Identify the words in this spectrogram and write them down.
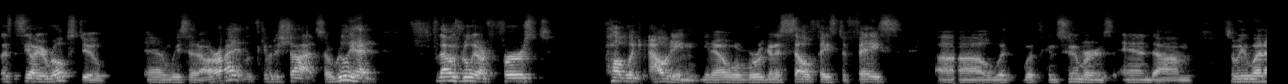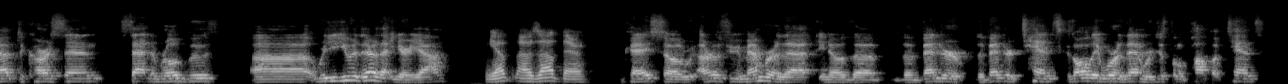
let's see how your ropes do. And we said, all right, let's give it a shot. So really had that was really our first public outing, you know, where we're going to sell face to face with with consumers. And um, so we went up to Carson, sat in the Rogue booth. Uh, were you, you were there that year? Yeah. Yep, I was out there. Okay, so I don't know if you remember that. You know the the vendor the vendor tents because all they were then were just little pop up tents.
